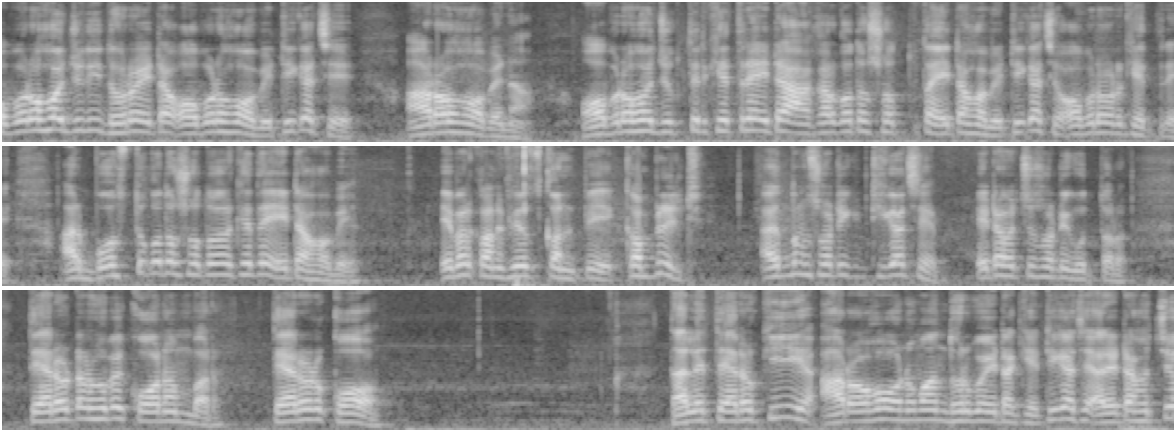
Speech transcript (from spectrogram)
অবরোহ যদি ধরো এটা অবরোহ হবে, ঠিক আছে? আরোহ হবে না। অবরোহ যুক্তির ক্ষেত্রে এটা আকারগত সত্যতা, এটা হবে, ঠিক আছে? অবরোহের ক্ষেত্রে। আর বস্তুগত সত্যতার ক্ষেত্রে এটা হবে। এবার কনফিউজ কমপ্লিট একদম সঠিক, ঠিক আছে? এটা হচ্ছে সঠিক উত্তর। তেরোটার হবে ক নাম্বার। তেরোর ক। তাহলে তেরো কি? আরোহ অনুমান ধরবো এটাকে, ঠিক আছে? আর এটা হচ্ছে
